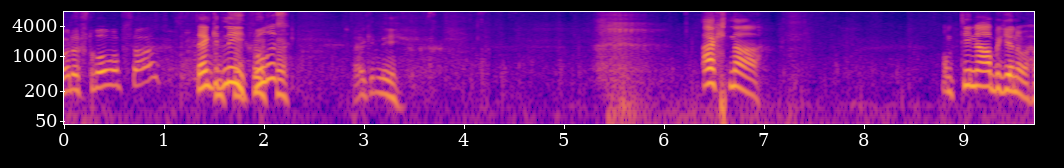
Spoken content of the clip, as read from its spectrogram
Zou er stroom op staan? Denk het niet, voel eens. Denk het niet. Acht na. Om tien na beginnen we.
